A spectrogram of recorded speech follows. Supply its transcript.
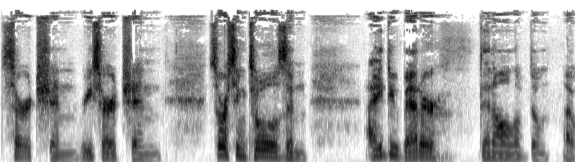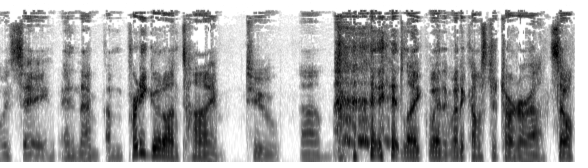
search and research and sourcing tools, and I do better than all of them. I would say, and I'm I'm pretty good on time too. Um, like when when it comes to turnaround. So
